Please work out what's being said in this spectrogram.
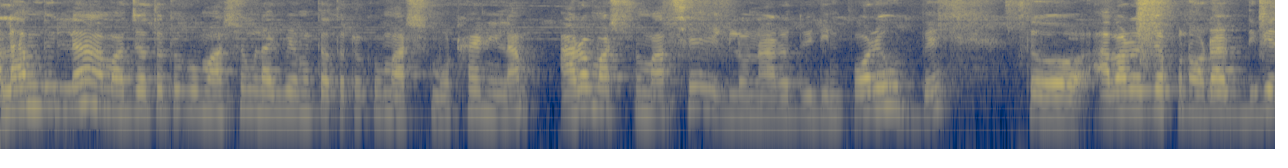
আলহামদুলিল্লাহ, আমার যতটুকু মাশরুম লাগবে আমি ততটুকু মাশরুম উঠাই নিলাম। আরও মাশরুম আছে, এগুলো না আরও দুই দিন পরে উঠবে। তো আবারও যখন অর্ডার দিবে,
